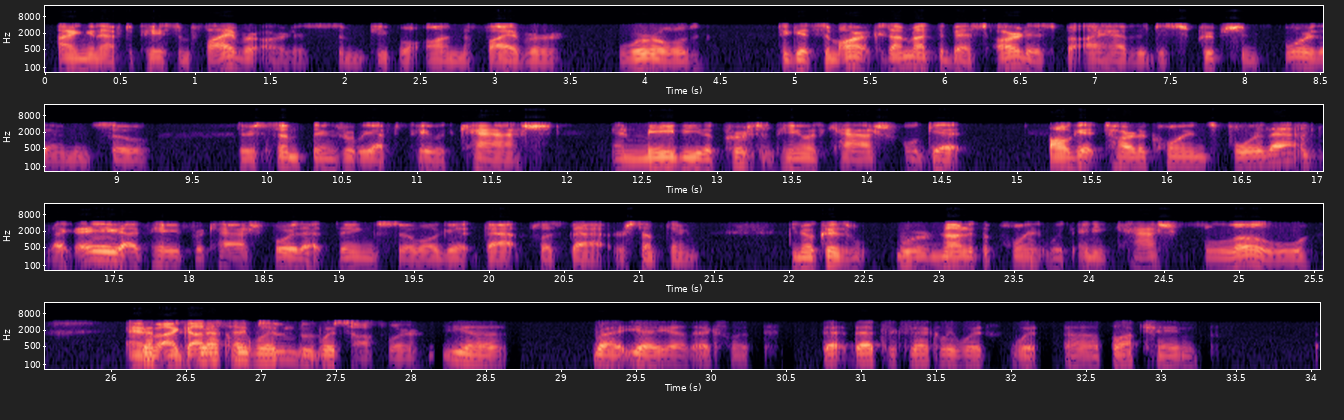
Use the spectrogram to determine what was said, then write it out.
I'm going to have to pay some Fiverr artists, some people on the Fiverr world to get some art because I'm not the best artist, but I have the description for them. And so there's some things where we have to pay with cash, and maybe the person paying with cash will get. I'll get Tarta coins for that. Like, hey, I paid for cash for that thing, so I'll get that plus that or something. You know, because we're not at the point with any cash flow. And That's I got exactly us that what- Toon Boom what- software. Yeah, right. Yeah, yeah. Excellent. That that's exactly what what uh, blockchain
